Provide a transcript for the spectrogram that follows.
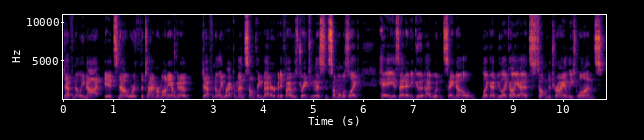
definitely not. It's not worth the time or money. I'm gonna definitely recommend something better. But if I was drinking this and someone was like, "Hey, is that any good?" I wouldn't say no. Like I'd be like, "Oh yeah, it's something to try at least once."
